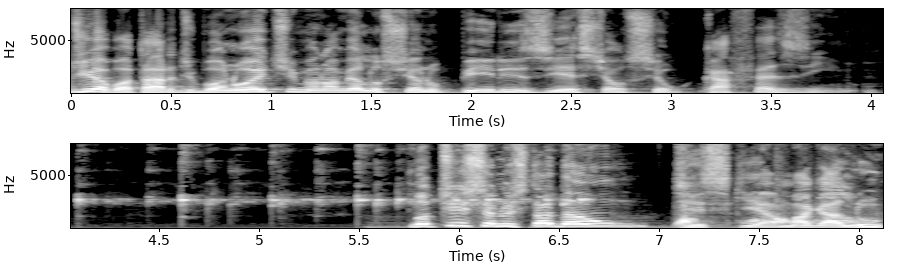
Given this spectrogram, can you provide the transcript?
dia, boa tarde, boa noite. Meu nome é Luciano Pires e este é o seu cafezinho. Notícia no Estadão diz que a Magalu,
